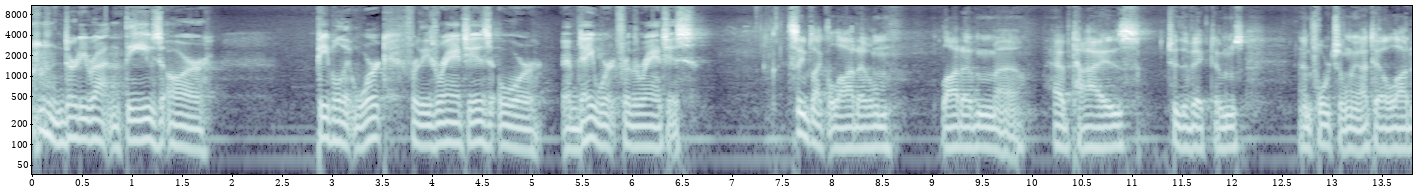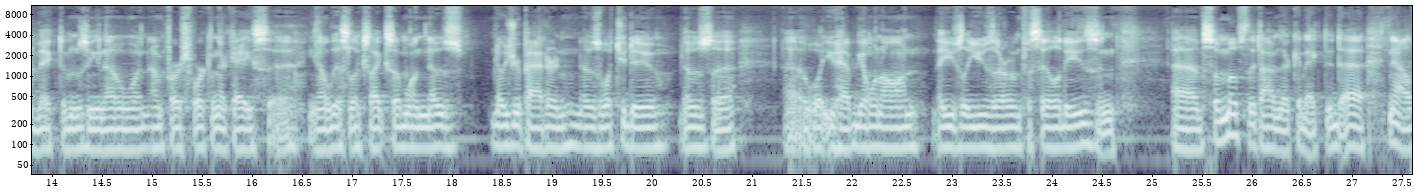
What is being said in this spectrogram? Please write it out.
dirty, rotten thieves are people that work for these ranches or if they work for the ranches? seems like a lot of them, a lot of them uh, have ties to the victims. Unfortunately, I tell a lot of victims, you know, when I'm first working their case, uh, you know, this looks like someone knows knows your pattern, knows what you do, knows uh, uh, what you have going on. They usually use their own facilities, and uh, so most of the time they're connected. Uh, now,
